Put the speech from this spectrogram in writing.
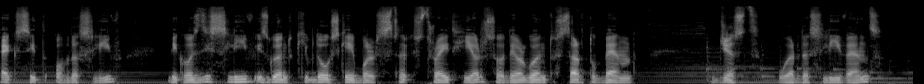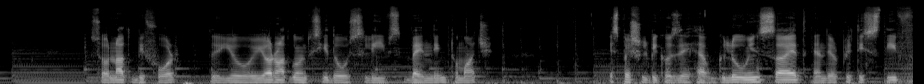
exit of the sleeve because this sleeve is going to keep those cables st straight here so they're going to start to bend just where the sleeve ends. So not before. You you're not going to see those sleeves bending too much. Especially because they have glue inside and they're pretty stiff.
